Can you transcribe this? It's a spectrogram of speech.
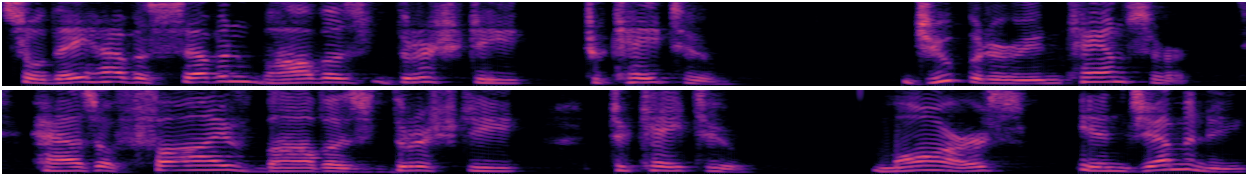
So they have a seven bhavas drishti to Ketu. Jupiter in Cancer has a five bhavas drishti to Ketu. Mars in Gemini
